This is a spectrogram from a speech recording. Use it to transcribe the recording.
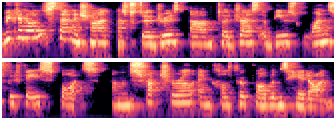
we can only stand a chance to address um, to address abuse once we face sports um, structural and cultural problems head on,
